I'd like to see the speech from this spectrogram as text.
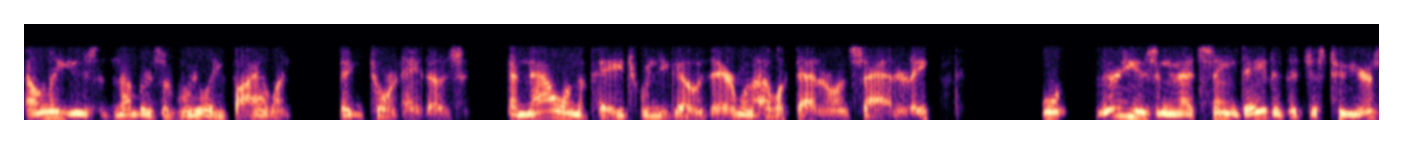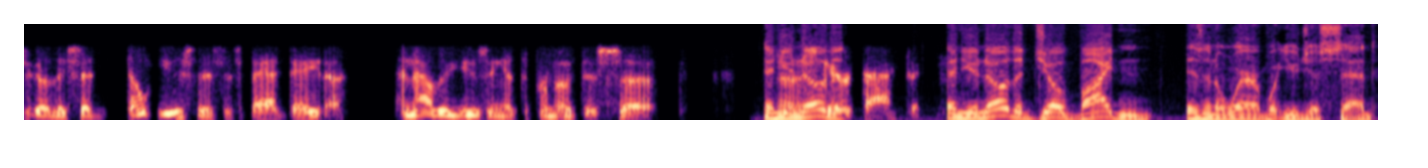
only use numbers of really violent big tornadoes. And now on the page, when you go there, when I looked at it on Saturday, they're using that same data that just two years ago they said, don't use this, it's bad data. And now they're using it to promote this uh, and you uh, know that, tactic. And you know that Joe Biden isn't aware of what you just said.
